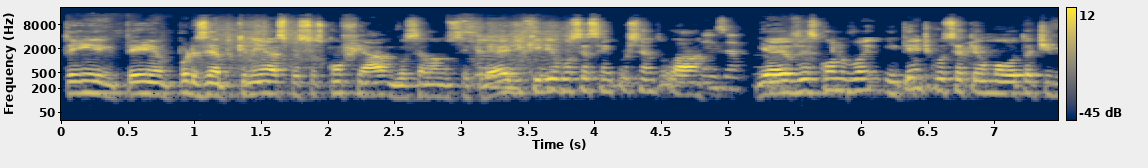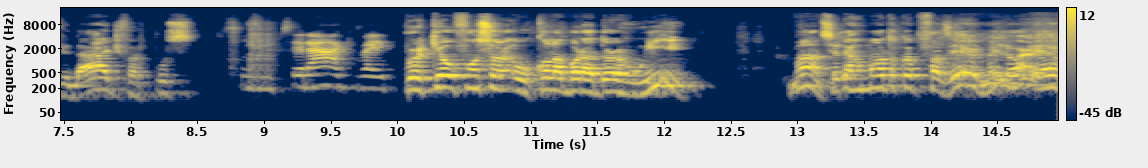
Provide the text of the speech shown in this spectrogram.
tem, tem, por exemplo, que nem as pessoas confiavam em você lá no Cicred e queriam você 100% lá. Exatamente. E aí, às vezes, quando entende que você tem uma outra atividade, fala, "Putz, Sim. Será que vai. porque o, funciona- o colaborador ruim, mano, se ele arrumar outra coisa pra fazer, melhor é.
